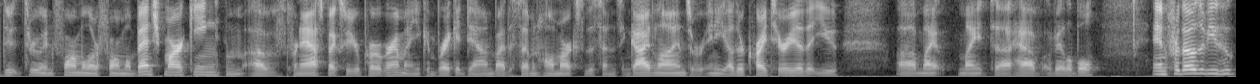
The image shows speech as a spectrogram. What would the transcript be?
do, through informal or formal benchmarking of different aspects of your program, and you can break it down by the seven hallmarks of the sentencing guidelines or any other criteria that you uh, might might uh, have available. And for those of you who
